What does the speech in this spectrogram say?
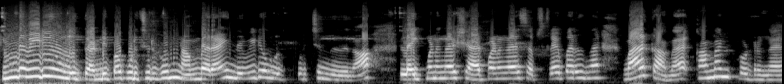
இந்த வீடியோ உங்களுக்கு கண்டிப்பா பிடிச்சிருக்கும்னு நம்புறேன். இந்த வீடியோ உங்களுக்கு பிடிச்சிருந்ததுன்னா லைக் பண்ணுங்க ஷேர் பண்ணுங்க சப்ஸ்கிரைப் பண்ணுங்க. மறக்காம கமெண்ட் போட்டுருங்க.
